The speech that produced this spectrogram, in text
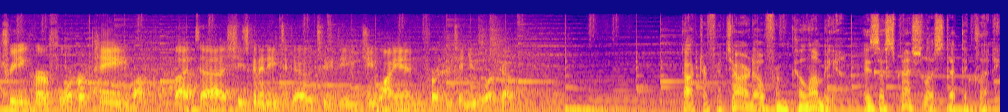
treating her for her pain, but uh, she's going to need to go to the GYN for continued workup. Dr. Fajardo from Columbia is a specialist at the clinic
